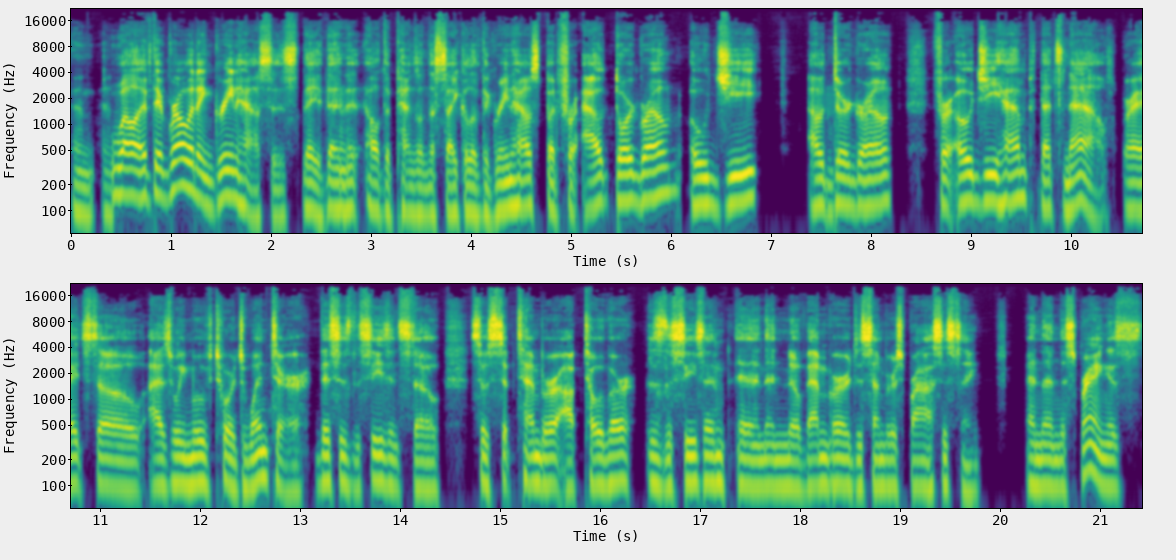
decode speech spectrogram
And, and, well, if they're growing in greenhouses, they then it all depends on the cycle of the greenhouse. But for outdoor grown, OG outdoor grown. For OG hemp, that's now, right? So as we move towards winter, this is the season. So so September, October is the season, and then November, December is processing. And then the spring is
